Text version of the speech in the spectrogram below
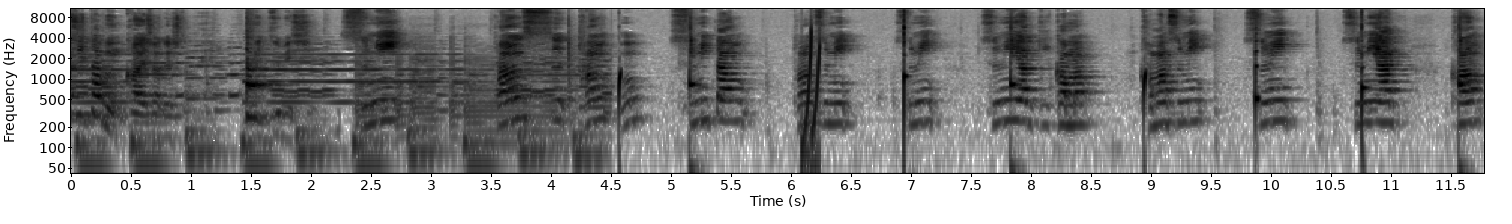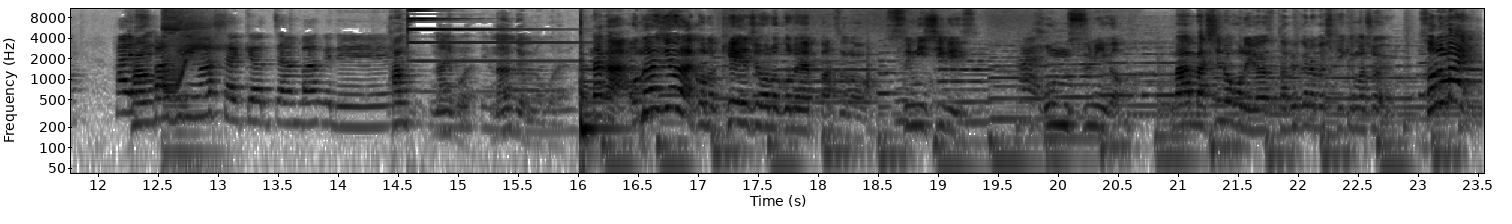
じ多分会社でした。ね三菱。炭炭ス炭ん炭炭炭炭炭炭焼き釜釜炭炭炭焼炭はい炭バグりましたきょうちゃんバグでーす炭何これ何て読むのこれなんか同じようなこの形状のこのやっぱその炭シリーズはい本炭釜まあまあ白子の言わず食べ比べしていきましょうよその前に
